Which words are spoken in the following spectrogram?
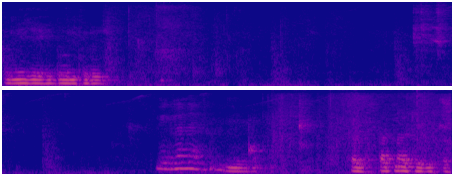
कमी जे ही दोन किलो निघला नाही. चल टाकणार ठेव दुसरं.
